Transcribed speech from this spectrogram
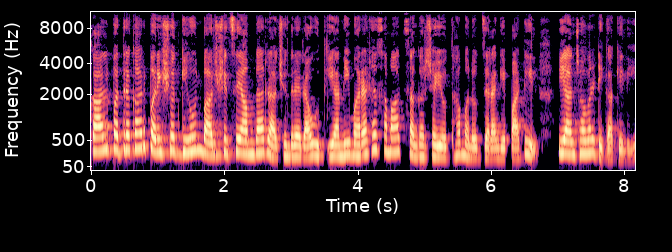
काल पत्रकार परिषद घेऊन बार्शीचे आमदार राजेंद्र राऊत यांनी मराठा समाज संघर्ष योद्धा मनोज जरांगे पाटील यांच्यावर टीका केली.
